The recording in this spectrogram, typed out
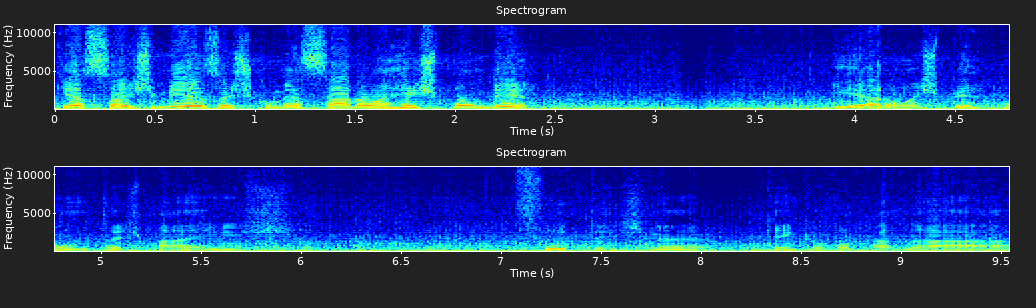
que essas mesas começaram a responder. E eram as perguntas mais fúteis, né? Quem que eu vou casar?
